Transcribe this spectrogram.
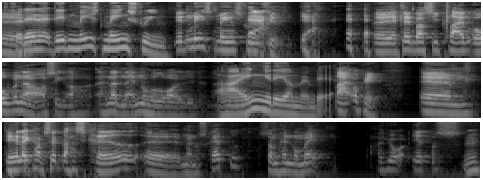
Så den er, det er den mest mainstream. Det er den mest mainstream Ja. film. Ja. øh, jeg glemte også at sige, Clive Owen er også en af, han er den anden hovedrolle i den. her. Jeg har ingen idé om, hvem det er. Nej, okay. Øhm, det er heller ikke ham selv, der har skrevet øh, manuskriptet, som han normalt har gjort ellers. Mm.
